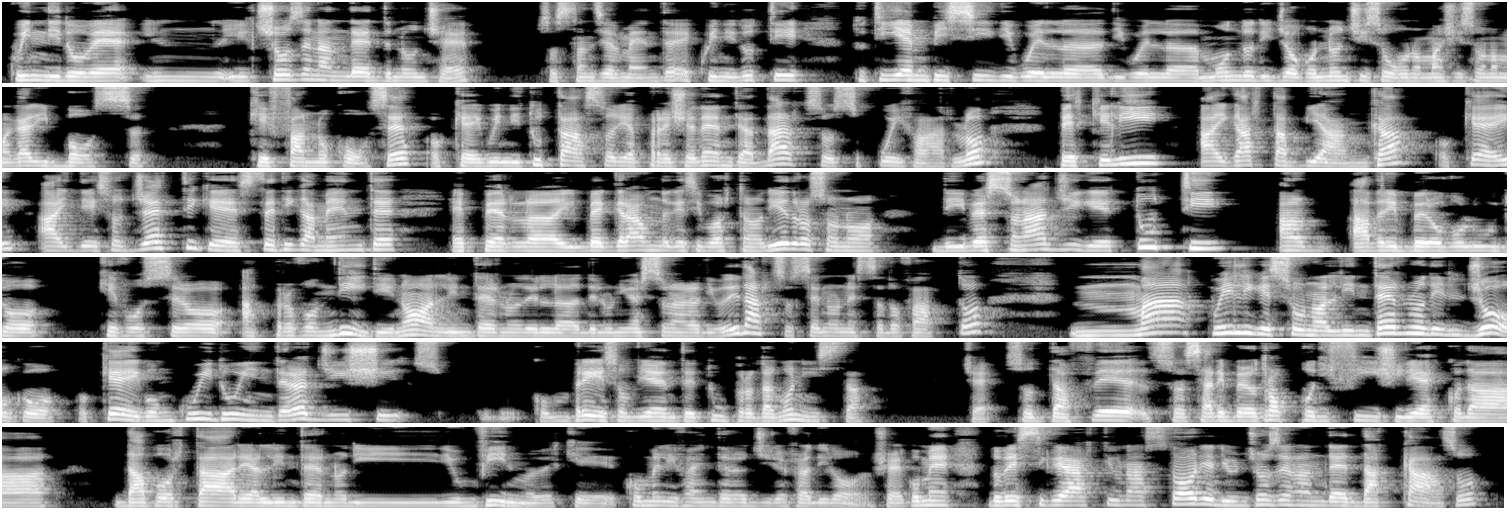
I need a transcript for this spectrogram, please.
quindi dove il, il Chosen Undead non c'è, sostanzialmente, e quindi tutti, tutti gli NPC di quel, di quel mondo di gioco non ci sono, ma ci sono magari i boss che fanno cose, ok? Quindi tutta la storia precedente a Dark Souls puoi farlo, perché lì hai carta bianca, ok? Hai dei soggetti che esteticamente e per il background che si portano dietro sono dei personaggi che tutti avrebbero voluto che fossero approfonditi no? all'interno del, dell'universo narrativo di Dark Souls e non è stato fatto ma quelli che sono all'interno del gioco ok con cui tu interagisci compreso ovviamente tu protagonista cioè, so davvero, so, sarebbero troppo difficili, ecco, da, da portare all'interno di, di, un film perché come li fa interagire fra di loro? Cioè, come dovresti crearti una storia di un Chosen Undead a caso,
